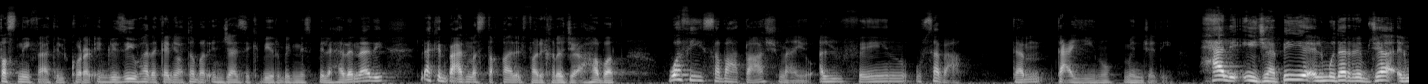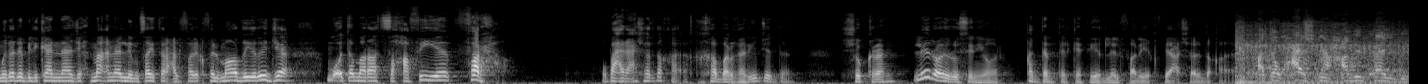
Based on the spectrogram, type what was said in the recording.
تصنيفات الكرة الإنجليزية وهذا كان يعتبر إنجاز كبير بالنسبة لهذا النادي. لكن بعد ما استقال الفريق رجع هبط. وفي 17 مايو 2007 تم تعيينه من جديد. حالة إيجابية المدرب جاء المدرب اللي كان ناجح معنا اللي مسيطر على الفريق في الماضي رجع مؤتمرات صحفية فرحة. وبعد عشر دقائق خبر غريب جدا. شكرا لروي روسينيور قدمت الكثير للفريق في عشر دقائق. هتوحشني يا حبيب قلبي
